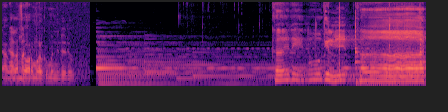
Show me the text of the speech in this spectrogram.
രാഘവ ഓർമ്മകൾക്ക് മുന്നിലൊരു കരിമുകിൽ കാട്ടിലെ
